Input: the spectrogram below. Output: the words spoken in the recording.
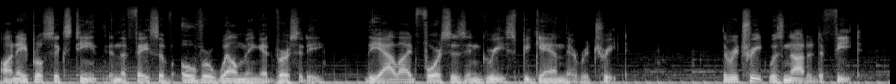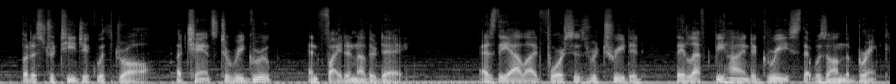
On April 16th, in the face of overwhelming adversity, the Allied forces in Greece began their retreat. The retreat was not a defeat, but a strategic withdrawal, a chance to regroup and fight another day. As the Allied forces retreated, they left behind a Greece that was on the brink,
